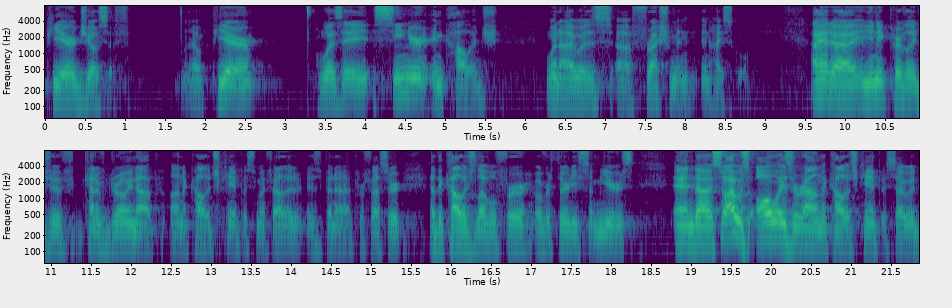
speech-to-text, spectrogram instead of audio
Pierre Joseph. Now, Pierre was a senior in college when I was a freshman in high school. I had a unique privilege of kind of growing up on a college campus. My father has been a professor at the college level for over 30 some years. And uh, so I was always around the college campus. I would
